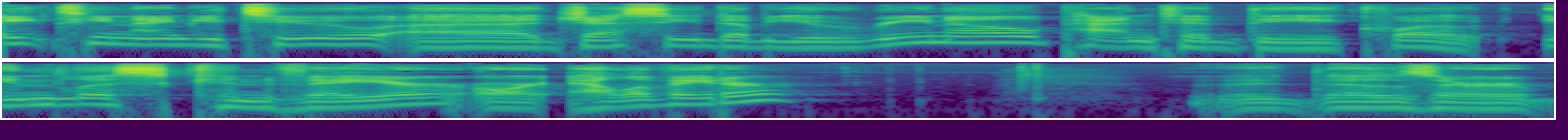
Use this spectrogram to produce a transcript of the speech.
1892, uh, Jesse W. Reno patented the quote endless conveyor or elevator. those are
